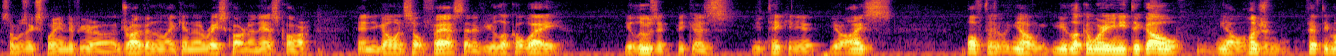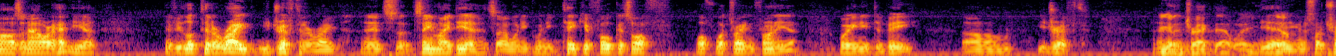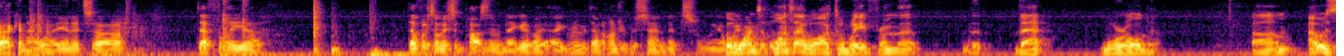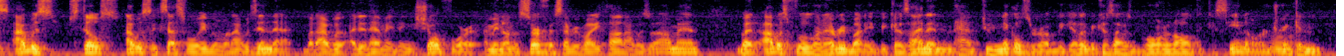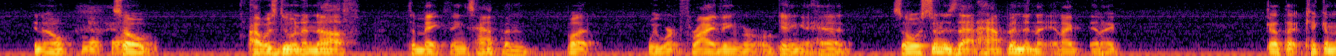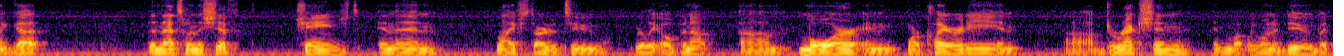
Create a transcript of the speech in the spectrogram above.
someone's explained if you're uh, driving like in a race car in a NASCAR, and you're going so fast that if you look away, you lose it because you're taking your your eyes off the, you know, you're looking where you need to go, you know, 150 miles an hour ahead of you. If you look to the right, you drift to the right, and it's the same idea. It's uh, when you when you take your focus off off what's right in front of you, where you need to be, um, you drift. You're going to track that way. Yeah, Yep. you're gonna start tracking that way, and it's uh, definitely uh, definitely something. I said positive and negative. I, I agree with that 100. percent It's you know But once once I walked away from the the that world, um, I was I was still I was successful even when I was in that, but I w- I didn't have anything to show for it. I mean, on the surface, everybody thought I was oh man, but I was fooling everybody because I didn't have two nickels rubbed together because I was blowing it all at the casino or drinking, you know. Yeah, yeah. So I was doing enough to make things happen, but we weren't thriving or, or getting ahead. So as soon as that happened, and I, and I and I got that kick in the gut, then that's when the shift changed, and then life started to really open up um, more and more clarity and uh, direction and what we want to do. But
